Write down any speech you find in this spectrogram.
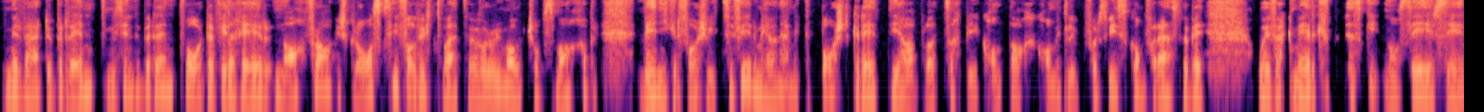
Wir werden überrennt, wir sind überrennt worden. Vielleicht eher Nachfrage ist gross gewesen von Leuten, die Remote-Jobs machen, aber weniger von Schweizer Firmen. Ich habe mit der Post geredet, ich habe plötzlich bei Kontakt gekommen mit Leuten von Swisscom, von SBB und einfach gemerkt, es gibt noch sehr, sehr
